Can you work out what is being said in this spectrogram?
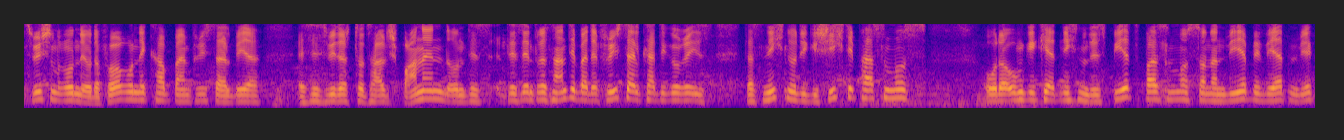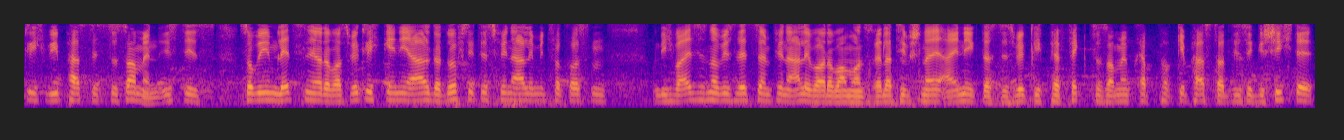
Zwischenrunde oder Vorrunde gehabt beim Freestyle Bier. Es ist wieder total spannend und das, das Interessante bei der Freestyle-Kategorie ist, dass nicht nur die Geschichte passen muss, oder umgekehrt nicht nur das Bier passen muss, sondern wir bewerten wirklich, wie passt es zusammen. Ist es so wie im letzten Jahr, da war es wirklich genial, da durfte ich das Finale mit verkosten. Und ich weiß es noch, wie es letztes Jahr im Finale war, da waren wir uns relativ schnell einig, dass das wirklich perfekt zusammengepasst hat, diese Geschichte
